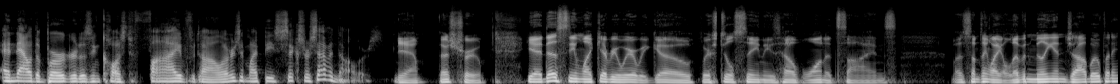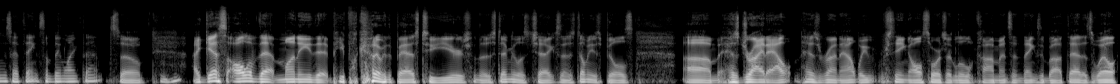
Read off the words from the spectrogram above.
And now the burger doesn't cost $5, it might be 6 or $7. Yeah, that's true. Yeah, it does seem like everywhere we go, we're still seeing these health wanted signs. Uh, something like 11 million job openings, I think, something like that. So mm-hmm. I guess all of that money that people got over the past two years from those stimulus checks and stimulus bills um, has dried out, has run out. We're seeing all sorts of little comments and things about that as well.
